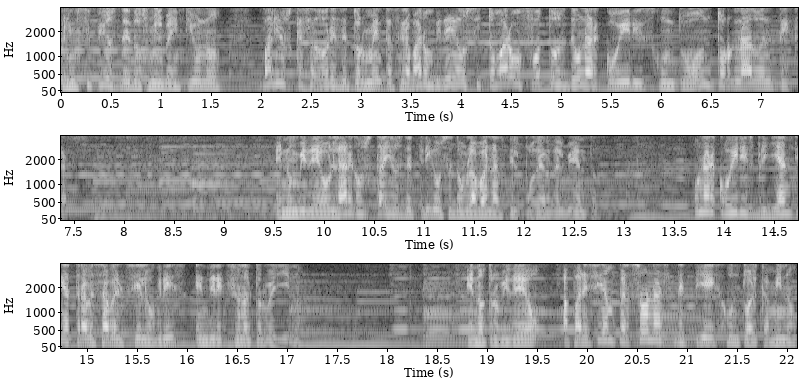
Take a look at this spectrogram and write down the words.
Principios de 2021, varios cazadores de tormentas grabaron videos y tomaron fotos de un arco iris junto a un tornado en Texas. En un video, largos tallos de trigo se doblaban ante el poder del viento. Un arco iris brillante atravesaba el cielo gris en dirección al torbellino. En otro video, aparecían personas de pie junto al camino,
